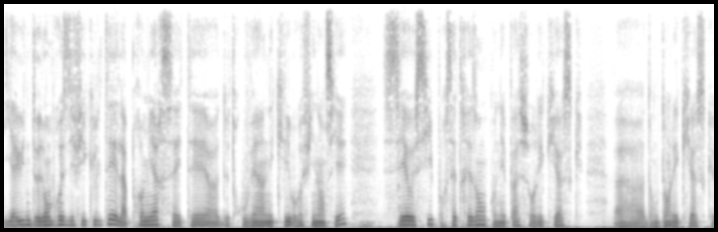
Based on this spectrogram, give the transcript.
il y a eu de nombreuses difficultés. La première, ça a été de trouver un équilibre financier. C'est aussi pour cette raison qu'on n'est pas sur les kiosques, donc dans les kiosques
